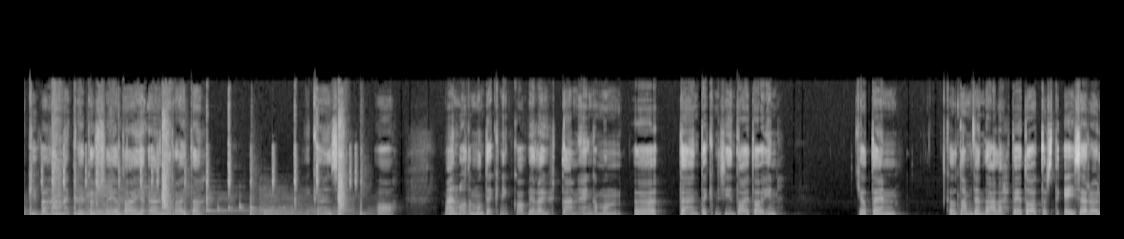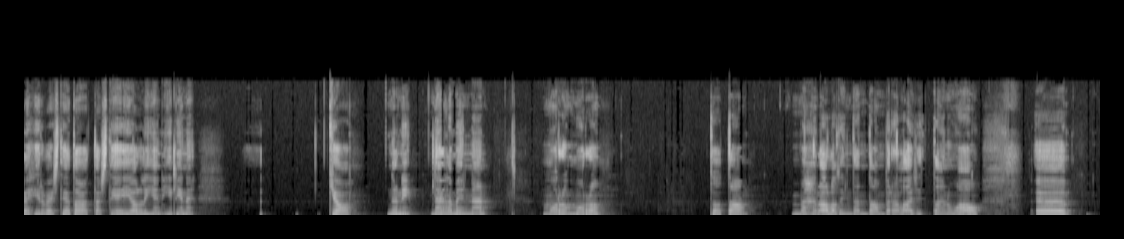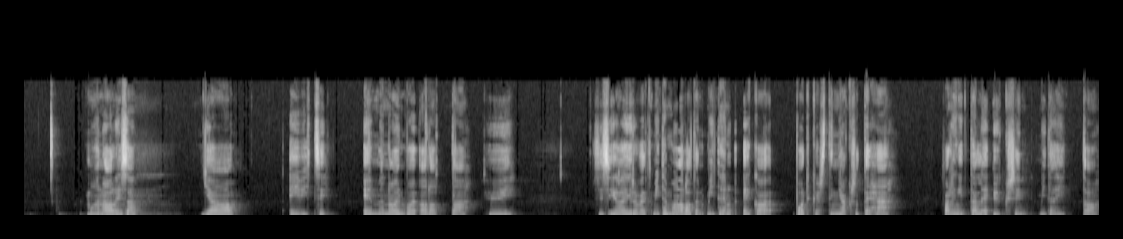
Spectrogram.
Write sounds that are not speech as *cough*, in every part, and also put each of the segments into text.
ainakin vähän näkyy tuossa jotain ääniraitaa. Mikähän se oo? Mä en luota mun tekniikkaan vielä yhtään, enkä mun ö, tähän teknisiin taitoihin. Joten katsotaan miten tää lähtee. Toivottavasti ei säröile hirveästi ja toivottavasti ei ole liian hiljainen. Joo, no niin, näillä mennään. Moro moro. Tota, vähän aloitin tän tamperelaisittain, wow. Öö, mä oon Alisa, ja ei vitsi, en mä noin voi aloittaa. Hyi. Siis ihan hirveet, miten mä aloitan, miten eka podcastin jakso tehdään? Varsinkin tälle yksin, mitä hittoa?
